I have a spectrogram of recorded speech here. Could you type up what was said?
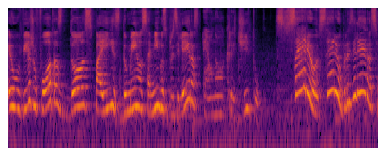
eu vejo fotos dos países, dos meus amigos brasileiros, eu não acredito. Sério, sério, brasileiras,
